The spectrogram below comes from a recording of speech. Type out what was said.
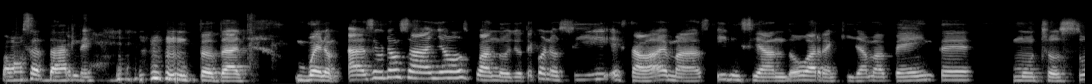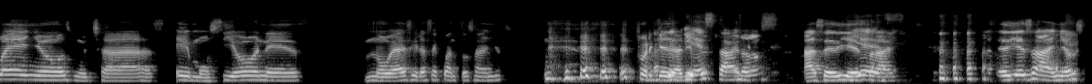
vamos a darle. Total. Bueno, hace unos años, cuando yo te conocí, estaba además iniciando Barranquilla más 20, muchos sueños, muchas emociones. No voy a decir hace cuántos años, porque hace ya 10 años. Hace 10 años. Hace 10 años.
